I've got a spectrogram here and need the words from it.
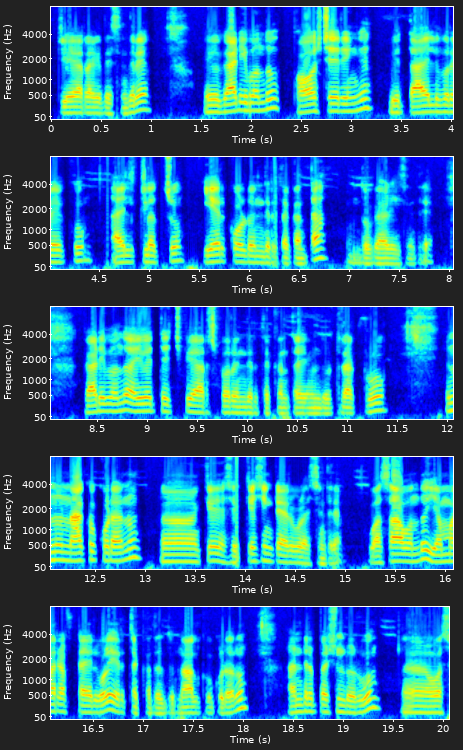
ಕ್ಲಿಯರ್ ಆಗಿದೆ ಸ್ನೇಹಿತರೆ ಈ ಗಾಡಿ ಬಂದು power steering with oil brake oil clutch air cooled ಹೊಂದಿರತಕ್ಕಂಥ ಒಂದು ಗಾಡಿ ಸ್ನೇಹಿತರೆ ಗಾಡಿ ಬಂದು ಐವತ್ತು ಎಚ್ ಪಿ ಆರ್ಸ್ ಪವರ್ ಹೊಂದಿರತಕ್ಕಂಥ ಒಂದು ಟ್ರ್ಯಾಕ್ಟ್ರು ಇನ್ನು ನಾಲ್ಕು ಕೂಡ ಕೇಸಿಂಗ್ ಟೈರ್ಗಳು ಸ್ನೇಹಿತರೆ ಹೊಸ ಒಂದು ಎಂ ಆರ್ ಎಫ್ ಟೈರ್ಗಳು ಇರ್ತಕ್ಕಂಥದ್ದು, ನಾಲ್ಕು ಕೂಡ ಹಂಡ್ರೆಡ್ ಪರ್ಸೆಂಟ್ವರೆಗೂ ಹೊಸ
